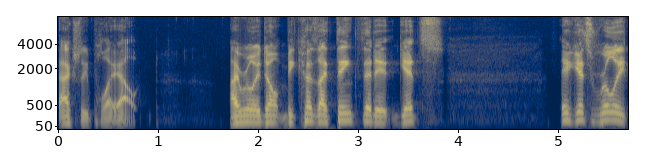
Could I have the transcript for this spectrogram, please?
actually play out. I really don't because I think that it gets it gets really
